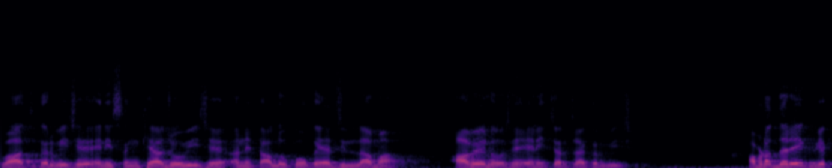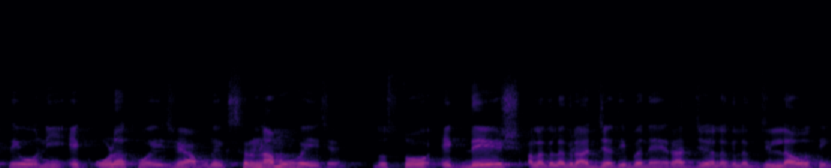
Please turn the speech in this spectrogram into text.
વાત કરવી છે, એની સંખ્યા જોવી છે અને તાલુકો કયા જિલ્લામાં આવેલો છે એની ચર્ચા કરવી છે. આપણા દરેક વ્યક્તિઓની એક ઓળખ હોય છે, આપણું એક સરનામું હોય છે. દોસ્તો, એક દેશ અલગ અલગ રાજ્યથી બને, રાજ્ય અલગ અલગ જિલ્લાઓથી.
